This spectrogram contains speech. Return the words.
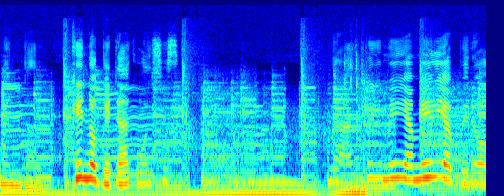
mental? ¿Qué es lo que te da como decís? Mira, estoy media media, pero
